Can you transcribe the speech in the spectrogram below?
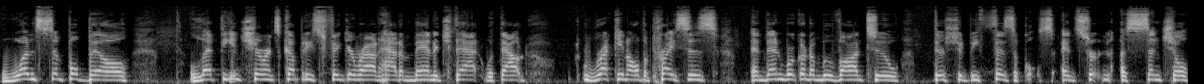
one simple bill. Let the insurance companies figure out how to manage that without wrecking all the prices. And then we're going to move on to there should be physicals and certain essential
